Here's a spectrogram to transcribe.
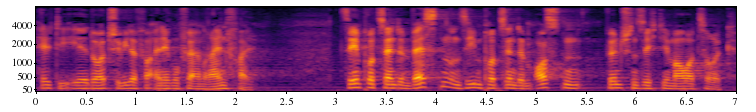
hält die Ehe Deutsche Wiedervereinigung für einen Reinfall. Zehn Prozent im Westen und sieben Prozent im Osten wünschen sich die Mauer zurück.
